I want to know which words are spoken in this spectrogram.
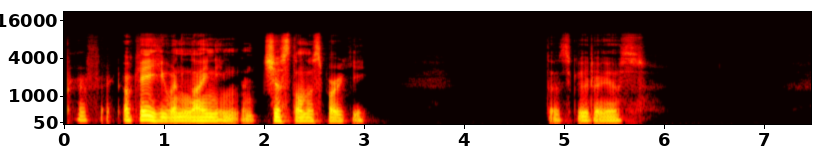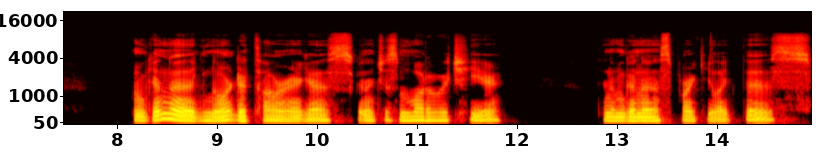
Perfect. Okay, he went lining just on the Sparky. That's good, I guess. I'm gonna ignore the tower, I guess. Gonna just Mother Witch here. Then I'm gonna Sparky like this.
